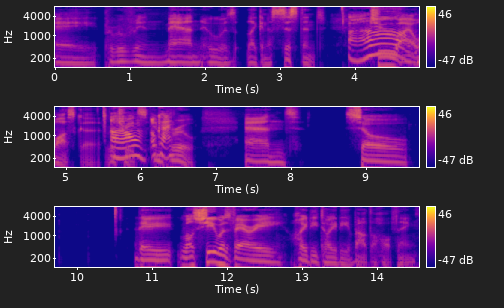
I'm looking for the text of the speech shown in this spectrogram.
a Peruvian man who was like an assistant oh. to ayahuasca retreats Oh, okay. in Peru. And so they, well, she was very hoity toity about the whole thing.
